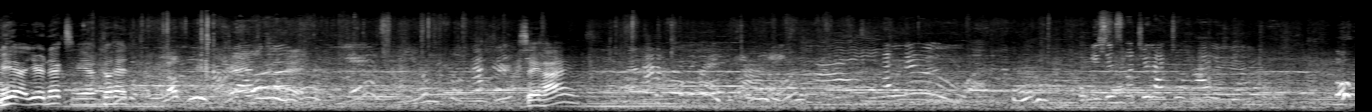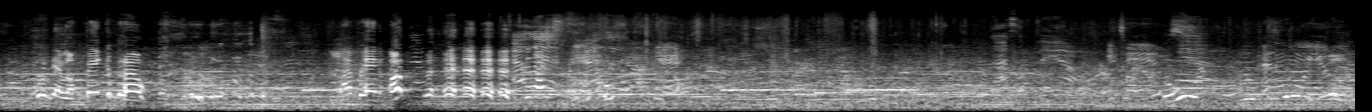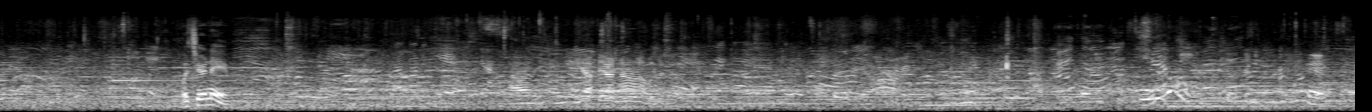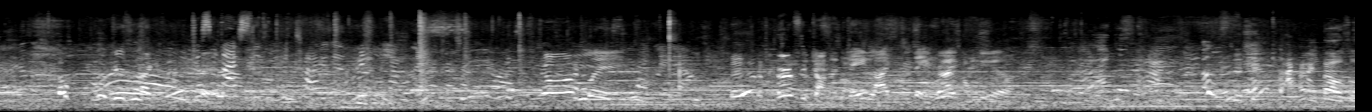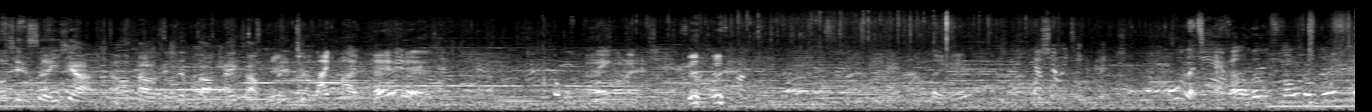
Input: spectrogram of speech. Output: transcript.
Mia, you're next, Mia. Go ahead. Say hi. Is this what you like to hide? Oh, look at the big cái đâu? À bé. Ơ. Could I see it? Yes. It is. And who are you? What's your name? Yeah, yeah, no, no. Chewy. Oh, just like Just a nice little contracted Perfect on a day like today, right here. Oh, 那你到的时候先射一下，然后到的时候就不知道拍照不会 You like my hair? shall we take a picture? Oh, let's have a little photo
